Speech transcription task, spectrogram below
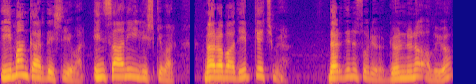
İman kardeşliği var. insani ilişki var. Merhaba deyip geçmiyor. Derdini soruyor. Gönlünü alıyor.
